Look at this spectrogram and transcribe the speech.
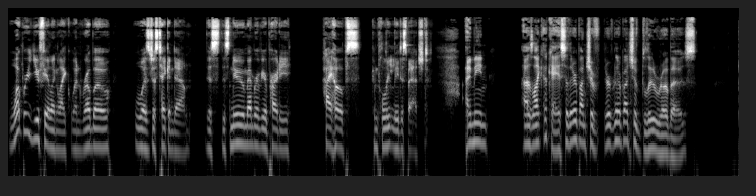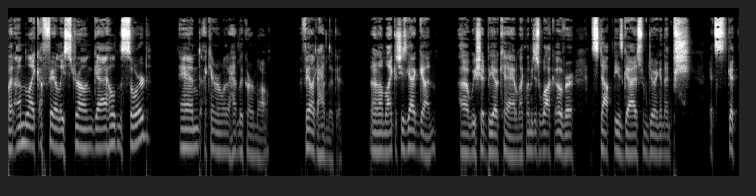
what were you feeling like when Robo was just taken down? This this new member of your party, high hopes, completely dispatched. I mean, I was like, okay, so they're a bunch of they're, they're a bunch of blue robos, but I'm like a fairly strong guy holding a sword, and I can't remember whether I had Lucca or Marle. I feel like I had Lucca, and I'm like, she's got a gun. Uh, we should be okay. I'm like, let me just walk over and stop these guys from doing, and then psh, it's get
